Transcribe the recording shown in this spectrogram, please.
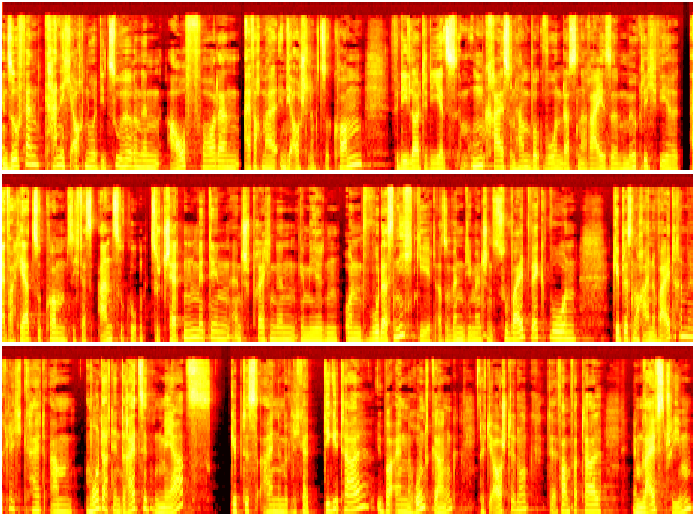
Insofern kann ich auch nur die Zuhörenden auffordern, einfach mal in die Ausstellung zu kommen. Für die Leute, die jetzt im Umkreis von Hamburg wohnen, dass eine Reise möglich wäre, einfach herzukommen, sich das anzugucken, zu chatten mit den entsprechenden Gemälden. Und wo das nicht geht, also wenn die Menschen zu weit weg wohnen, gibt es noch eine weitere Möglichkeit. Am Montag, den 13. März, gibt es eine Möglichkeit digital über einen Rundgang durch die Ausstellung der Femme Fatale im Livestream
